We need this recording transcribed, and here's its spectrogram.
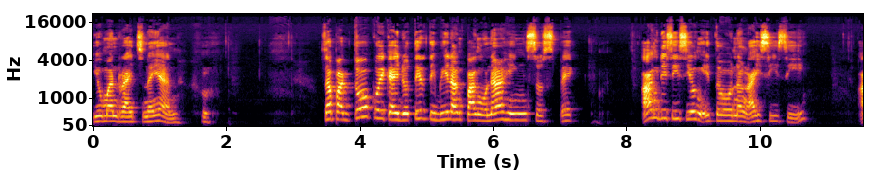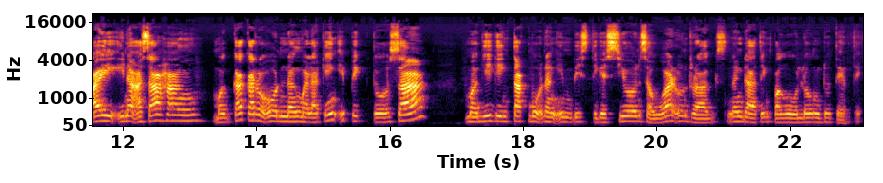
human rights na yan. sa pagtukoy kay Duterte bilang pangunahing suspect ang desisyong ito ng ICC ay inaasahang magkakaroon ng malaking epekto sa magiging takbo ng investigasyon sa war on drugs ng dating Pangulong Duterte.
